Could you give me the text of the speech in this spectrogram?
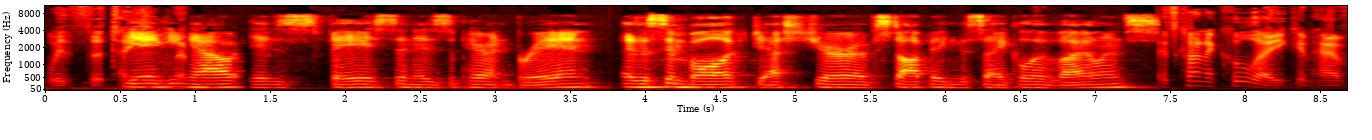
with the yanking the... out his face and his apparent brain as a symbolic gesture of stopping the cycle of violence. It's kind of cool how you can have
